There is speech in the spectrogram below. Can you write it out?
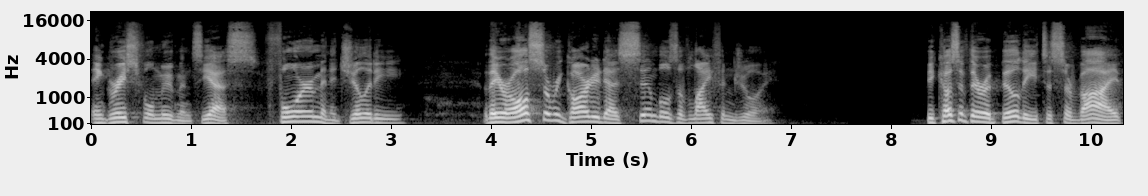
and graceful movements, yes, form and agility. They are also regarded as symbols of life and joy. Because of their ability to survive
